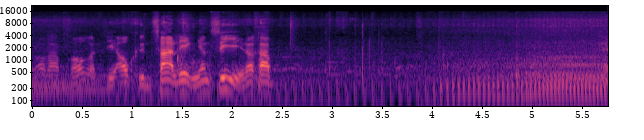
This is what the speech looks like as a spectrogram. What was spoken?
เอาละครับเขาก็จะเอาขึ้นซาเล้งยังซี่นะครับแหม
